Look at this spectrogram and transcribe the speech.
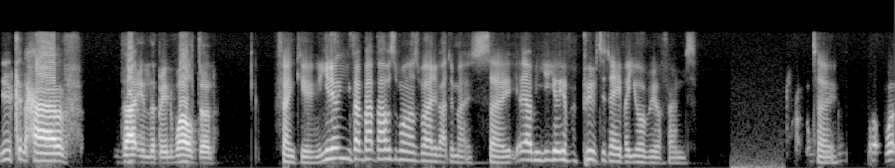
you can have that in the bin. Well done. Thank you. You know, that, that that was the one I was worried about the most. So, I mean, you, you've proved today that you're a real friend. So, We'll,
